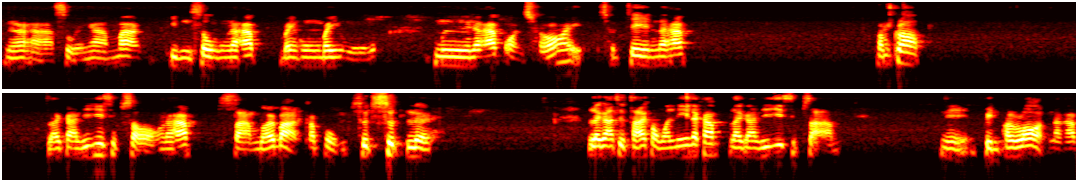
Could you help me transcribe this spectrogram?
เนื้อหาสวยงามมากพิมพ์ทรงนะครับ ใบหงใบหูมือนะครับอ่อนช้อยชัดเจนนะครับความกรอบ รายการที่ยี่สิบสองนะครับสามร้อยบาทครับผม สุด ๆ เลย รายการสุดท้ายของวันนี้นะครับ รายการที่ยี่สิบสามนี่เป็นพระรอดนะครับ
